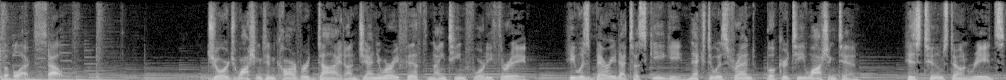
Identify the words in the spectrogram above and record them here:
the Black South. George Washington Carver died on January 5, 1943. He was buried at Tuskegee next to his friend Booker T. Washington. His tombstone reads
